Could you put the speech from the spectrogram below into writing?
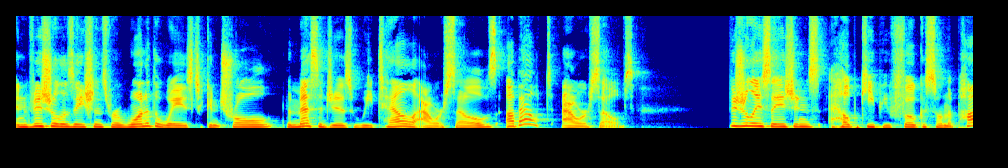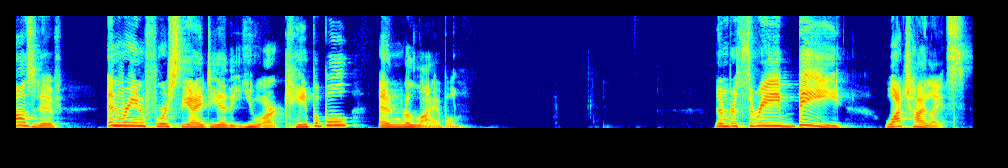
and visualizations were one of the ways to control the messages we tell ourselves about ourselves. Visualizations help keep you focused on the positive and reinforce the idea that you are capable and reliable. Number three, B, watch highlights.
